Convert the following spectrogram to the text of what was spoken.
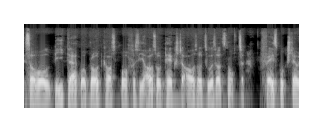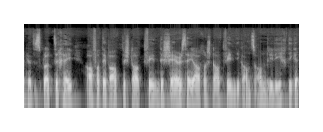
sowohl Beiträge, die Broadcast getroffen sind, als auch Texte, als auch Zusatz nutzen. Facebook gestellt hat, dass plötzlich haben anfangen Debatten stattfinden, Shares haben anfangen stattfinden, in ganz andere Richtungen,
